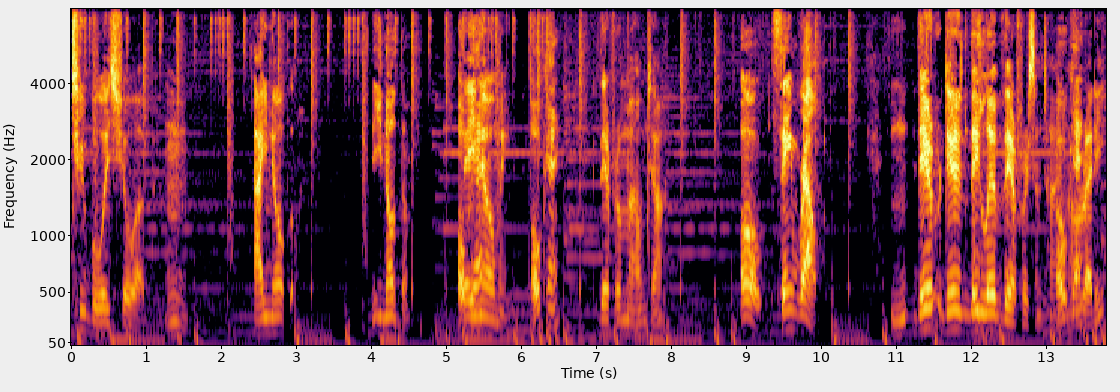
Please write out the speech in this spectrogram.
two boys show up. Mm. I know them. You know them. Okay. They know me. Okay. They're from my hometown. Oh, same route. They're, they're, they live there for some time Okay. already.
